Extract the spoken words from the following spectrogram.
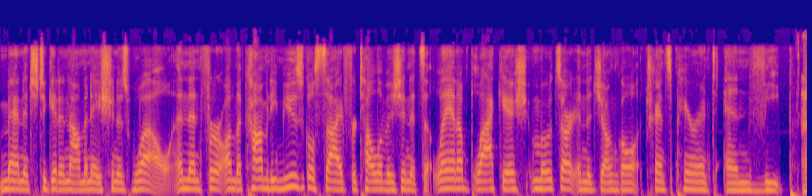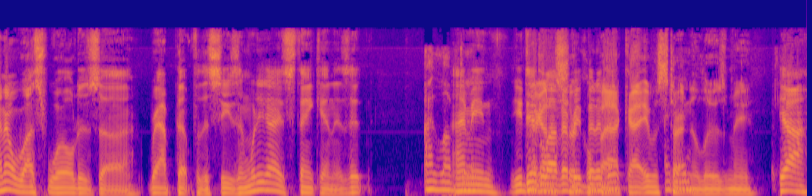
managed to get a nomination as well and then for on the comedy musical side for television it's atlanta blackish mozart in the jungle transparent and veep I know Westworld is uh, wrapped up for the season. What are you guys thinking? Is it? i love I it mean, you did gotta love every bit back. of it. I, it was starting to lose me. Yeah.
